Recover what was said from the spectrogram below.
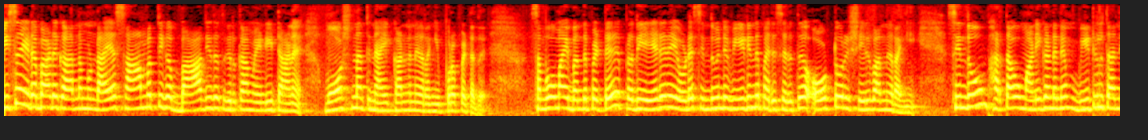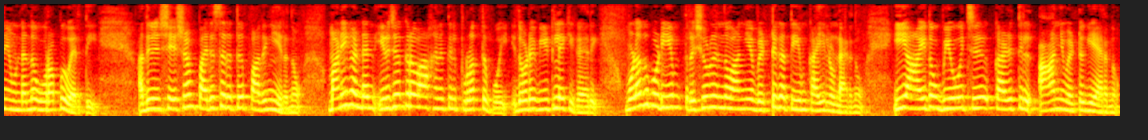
വിസ ഇടപാട് കാരണമുണ്ടായ സാമ്പത്തിക ബാധ്യത തീർക്കാൻ വേണ്ടിയിട്ടാണ് മോഷണത്തിനായി കണ്ണൻ ഇറങ്ങി പുറപ്പെട്ടത്. സംഭവവുമായി ബന്ധപ്പെട്ട് പ്രതി ഏഴരയോടെ സിന്ധുവിന്റെ വീടിന് പരിസരത്ത് ഓട്ടോറിക്ഷയിൽ വന്നിറങ്ങി. സിന്ധുവും ഭർത്താവും മണികണ്ഠനും വീട്ടിൽ തന്നെ ഉണ്ടെന്ന് ഉറപ്പുവരുത്തി അതിനുശേഷം പരിസരത്ത് പതുങ്ങിയിരുന്നു. മണികണ്ഠൻ ഇരുചക്ര വാഹനത്തിൽ പുറത്തുപോയി. ഇതോടെ വീട്ടിലേക്ക് കയറി. മുളക് പൊടിയും തൃശ്ശൂരിൽ നിന്ന് വാങ്ങിയ വെട്ടുകത്തിയും കയ്യിലുണ്ടായിരുന്നു. ഈ ആയുധം ഉപയോഗിച്ച് കഴുത്തിൽ ആഞ്ഞു വെട്ടുകയായിരുന്നു.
